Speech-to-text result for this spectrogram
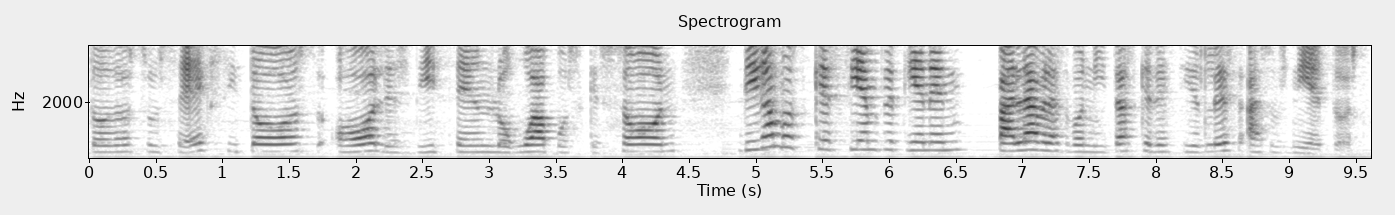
todos sus éxitos o les dicen lo guapos que son. Digamos que siempre tienen palabras bonitas que decirles a sus nietos.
